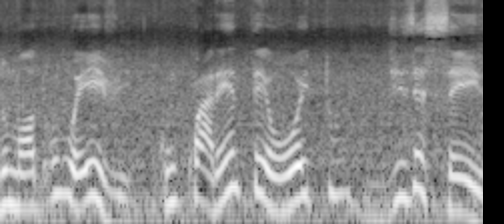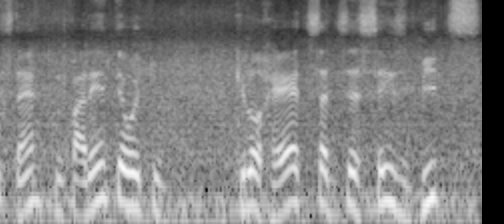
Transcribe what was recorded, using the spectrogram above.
no modo Wave com 4816, né? Com 48 kHz a 16 bits,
